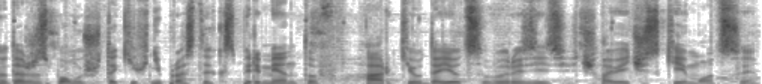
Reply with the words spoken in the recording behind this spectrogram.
Но даже с помощью таких непростых экспериментов Арке удается выразить человеческие эмоции.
